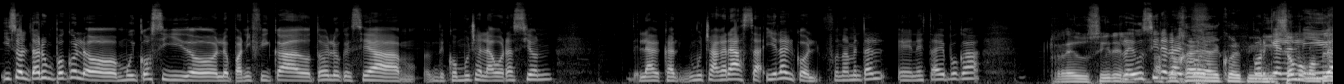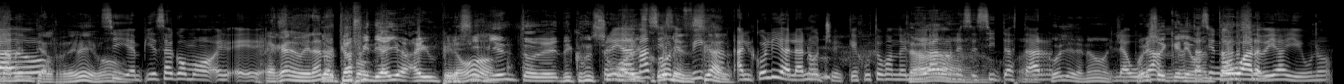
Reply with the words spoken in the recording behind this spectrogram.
y soltar un poco lo muy cocido, lo panificado, todo lo que sea de- con mucha elaboración, la, mucha grasa y el alcohol. Fundamental en esta época, Reducir el... reducir el alcohol. el alcohol, pibe. porque Y en el somos hígado- completamente al revés, vos. Sí, empieza como... eh, eh, Acá en el Y verano... acá a tipo, fin de año hay un crecimiento de, de consumo pero y además, de si se exponencial. fijan, alcohol y a la noche, que es justo cuando el Claro, hígado necesita estar alcohol y a la noche. Por eso hay que está haciendo levantarse, guardia y uno...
